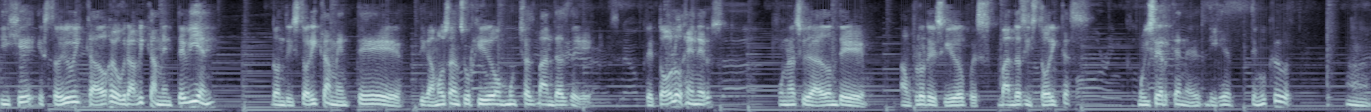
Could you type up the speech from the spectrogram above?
dije, estoy ubicado geográficamente bien donde históricamente, digamos, han surgido muchas bandas de, de todos los géneros, una ciudad donde han florecido pues bandas históricas muy cerca, en el, dije, tengo que um,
